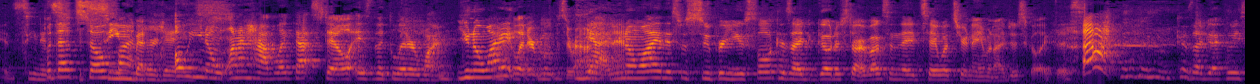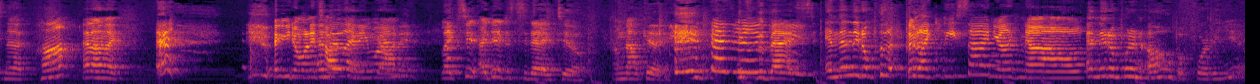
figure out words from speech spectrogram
It's seen its, But that's so seen fun. better days. Oh, you know, one I have like that still is the glitter one. You know The why? glitter moves around. Yeah, you know why this was super useful? Because I'd go to Starbucks and they'd say, "What's your name?" and I'd just go like this. Ah! Because I'd be like, Luis, and they're like, "Huh?" And I'm like, if you don't want to talk they're to like, anyone. "Got it." Like, ser- I did it today too. I'm not kidding. That's really it's the best. And then they don't put it. They're like Lisa, and you're like, no. and they don't put an O before the U.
